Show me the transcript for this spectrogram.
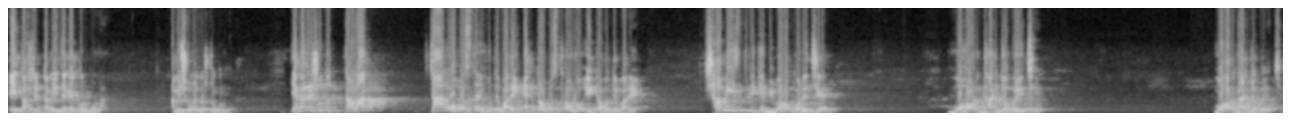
এই তাফসিরটা আমি এই জায়গায় করব না। আমি সময় নষ্ট করব না। এখানে শুধু তালাক চার অবস্থাই হতে পারে। একটা অবস্থা হলো এটা হতে পারে। স্বামী স্ত্রীকে বিবাহ করেছে, মোহর ধার্য হয়েছে। মোহর ধার্য হয়েছে।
